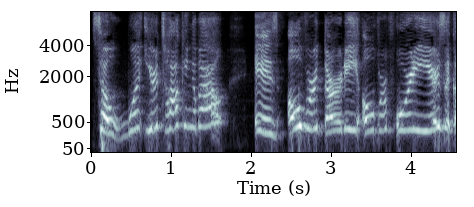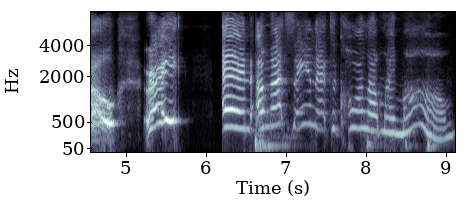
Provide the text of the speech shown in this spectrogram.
So, what you're talking about is over 30, over 40 years ago, right? And I'm not saying that to call out my mom.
